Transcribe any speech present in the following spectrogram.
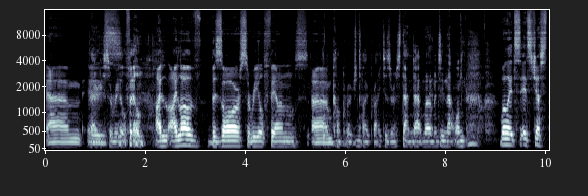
that. Um, Very is- surreal film. I, I love bizarre, surreal films. Um, Cockroach typewriters are a standout moment in that one. Well, it's it's just.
